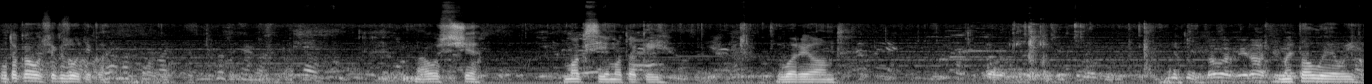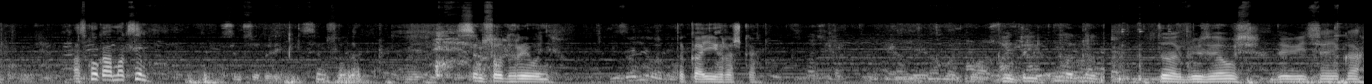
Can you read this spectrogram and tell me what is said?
отака ось екзотика. А ось ще Максима такий варіант. Металевий. А сколько, Максим? 700 гривен. 700. да? 700 гривень. Така іграшка. Так, друзі, ось дивіться, яка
